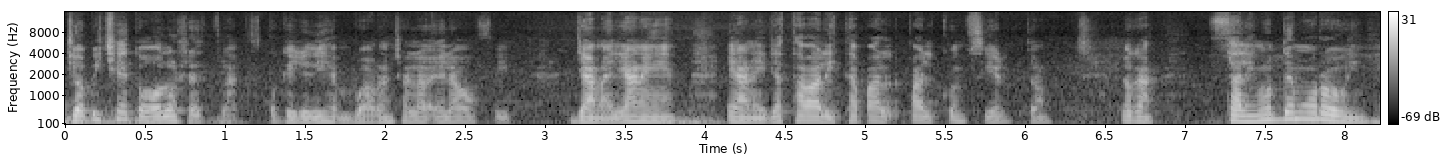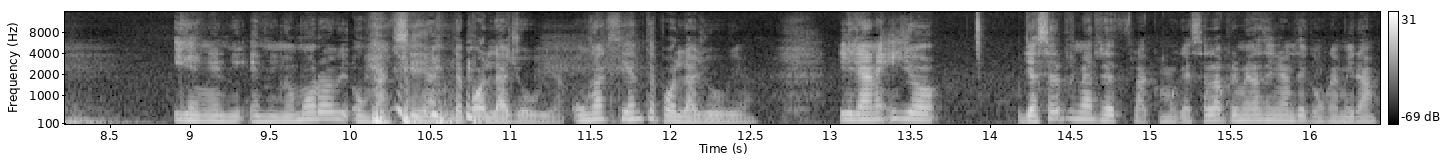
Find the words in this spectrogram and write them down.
yo piché todos los red flags, porque yo dije, voy a planchar la- el outfit, llamé a Elianet, Elianet ya estaba lista para el concierto. Loca, salimos de Morovi y en el, en mismo Morovi un accidente por la lluvia, un accidente por la lluvia. Y Elianet y yo, ya es el primer red flag, como que esa es la primera señal de como que mira.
